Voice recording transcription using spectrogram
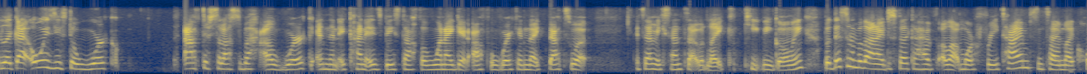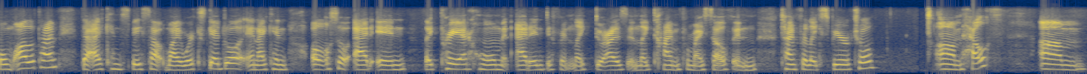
like I always used to work after Salah Subh, I'll work, and then it kind of is based off of when I get off of work, and like that's what if that makes sense, that would like keep me going. But this Ramadan, I just feel like I have a lot more free time since I'm like home all the time that I can space out my work schedule and I can also add in like pray at home and add in different like du'as and like time for myself and time for like spiritual um, health. Um,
